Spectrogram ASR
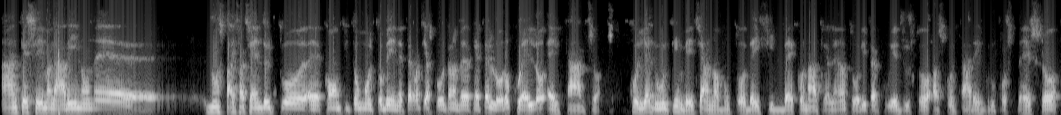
anche se magari non, è, non stai facendo il tuo eh, compito molto bene, però ti ascoltano perché per loro quello è il calcio. Con gli adulti invece hanno avuto dei feedback con altri allenatori per cui è giusto ascoltare il gruppo stesso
